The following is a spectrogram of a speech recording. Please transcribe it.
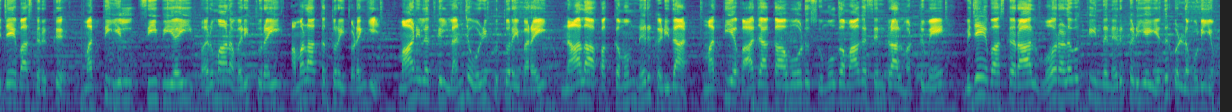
விஜயபாஸ்கருக்கு மத்தியில் சிபிஐ வருமான வரித்துறை அமலாக்கத்துறை தொடங்கி மாநிலத்தில் லஞ்ச ஒழிப்புத்துறை வரை நாலா பக்கமும் நெருக்கடிதான். மத்திய பாஜகவோடு சுமூகமாக சென்றால் மட்டுமே விஜயபாஸ்கரால் ஓரளவுக்கு இந்த நெருக்கடியை எதிர்கொள்ள முடியும்.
